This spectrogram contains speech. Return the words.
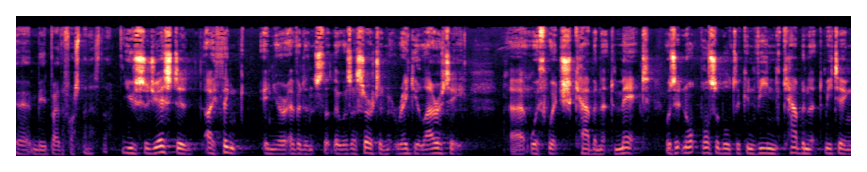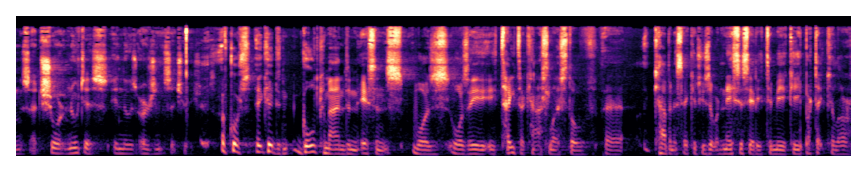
uh, made by the First Minister. You suggested, I think, in your evidence that there was a certain regularity uh, with which Cabinet met. Was it not possible to convene Cabinet meetings at short notice in those urgent situations? Of course, it could. Gold Command, in essence, was, was a, a tighter cast list of uh, Cabinet secretaries that were necessary to make a particular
